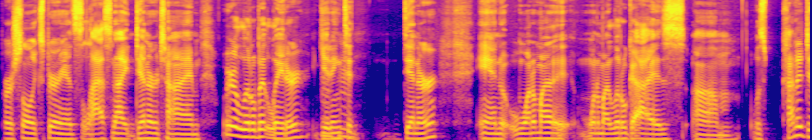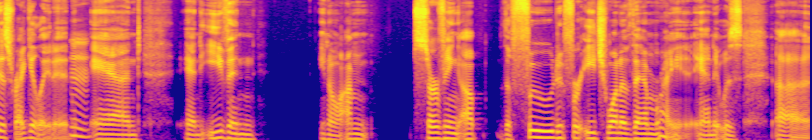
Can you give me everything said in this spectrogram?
personal experience. Last night dinner time. We were a little bit later getting mm-hmm. to dinner. And one of my one of my little guys um, was kind of dysregulated. Mm. and and even you know i'm serving up the food for each one of them right? And it was uh,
